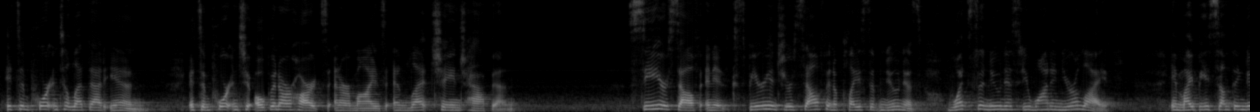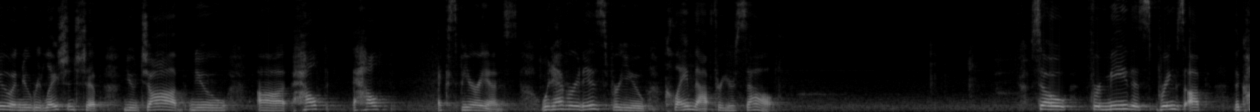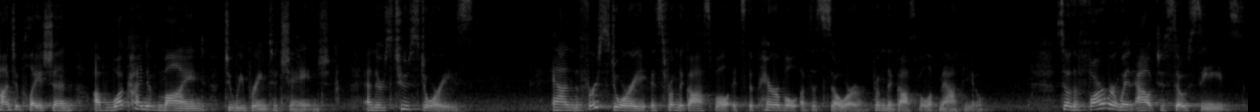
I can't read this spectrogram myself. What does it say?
It's important to let that in. It's important to open our hearts and our minds and let change happen. See yourself and experience yourself in a place of newness. What's the newness you want in your life? It might be something new, a new relationship, new job, new uh, health, health experience. Whatever it is for you, claim that for yourself. So, for me, this brings up the contemplation of what kind of mind do we bring to change. And there's two stories. And the first story is from the gospel. It's the parable of the sower from the gospel of Matthew. So the farmer went out to sow seeds,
